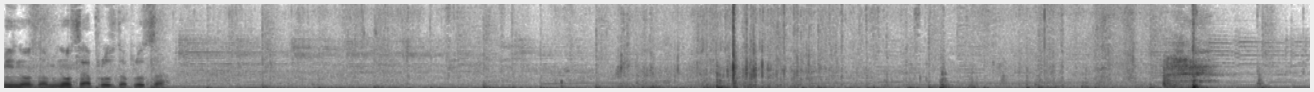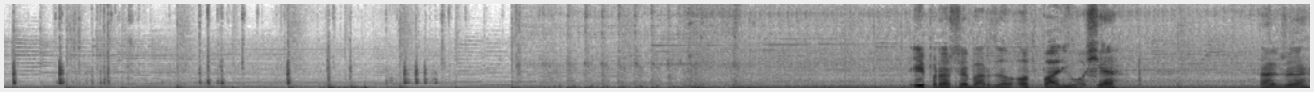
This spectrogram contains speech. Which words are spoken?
Minus do minusa, plus do plusa. I proszę bardzo, odpaliło się. Także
